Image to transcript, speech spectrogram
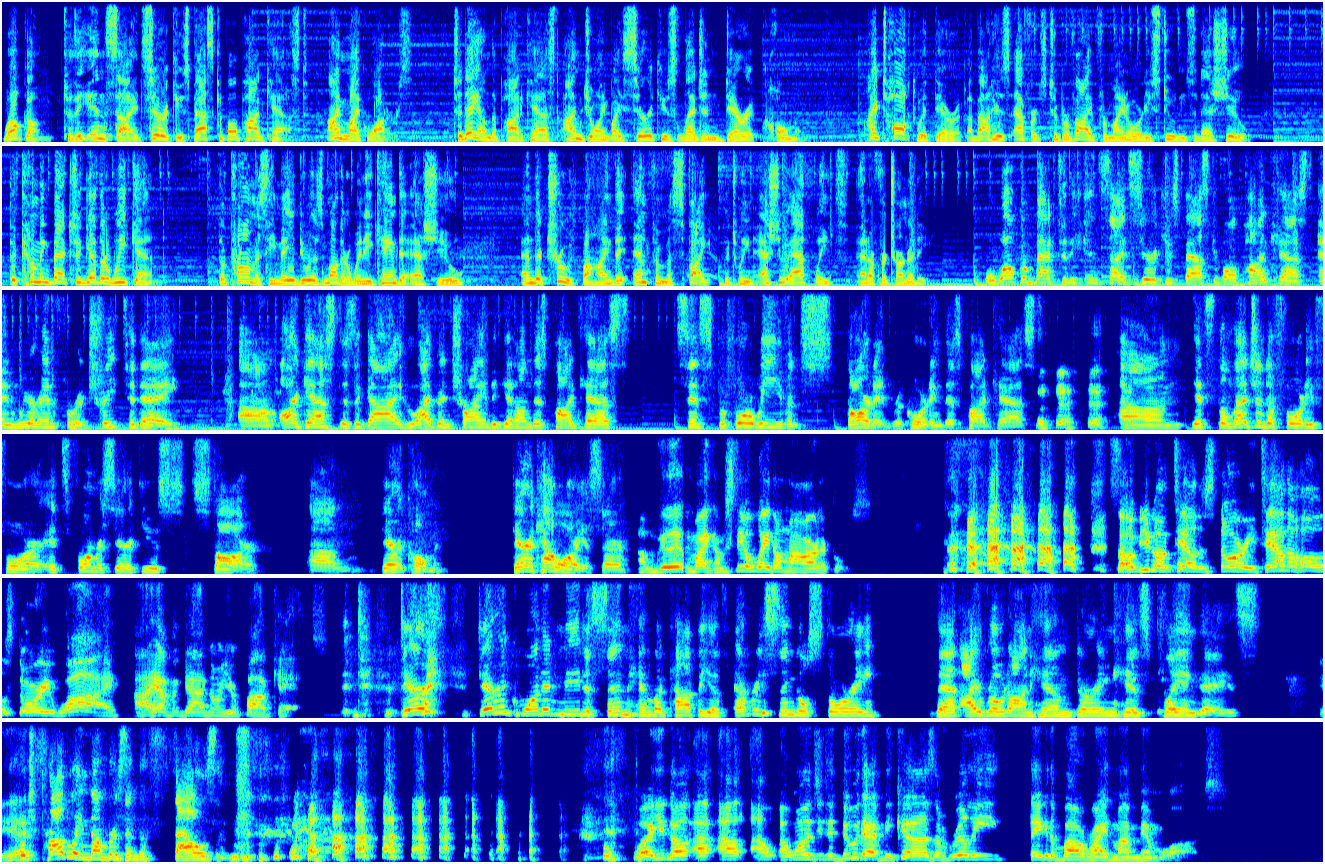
Welcome to the Inside Syracuse Basketball Podcast. I'm Mike Waters. Today on the podcast, I'm joined by Syracuse legend Derrick Coleman. I talked with Derrick about his efforts to provide for minority students at SU, the Coming Back Together weekend, the promise he made to his mother when he came to SU, and the truth behind the infamous fight between SU athletes and a fraternity. Well, welcome back to the Inside Syracuse Basketball Podcast, and we are in for a treat today um, our guest is a guy who I've been trying to get on this podcast since before we even started recording this podcast. um, it's the legend of 44. It's former Syracuse star, uh, Derrick Coleman. Derrick, how are you, sir? I'm good, Mike. I'm still waiting on my articles. so if you're gonna tell the story, tell the whole story why I haven't gotten on your podcast. Derrick Derrick wanted me to send him a copy of every single story that I wrote on him during his playing days. Yes. Which probably numbers in the thousands. well, you know, I, I I wanted you to do that because I'm really thinking about writing my memoirs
